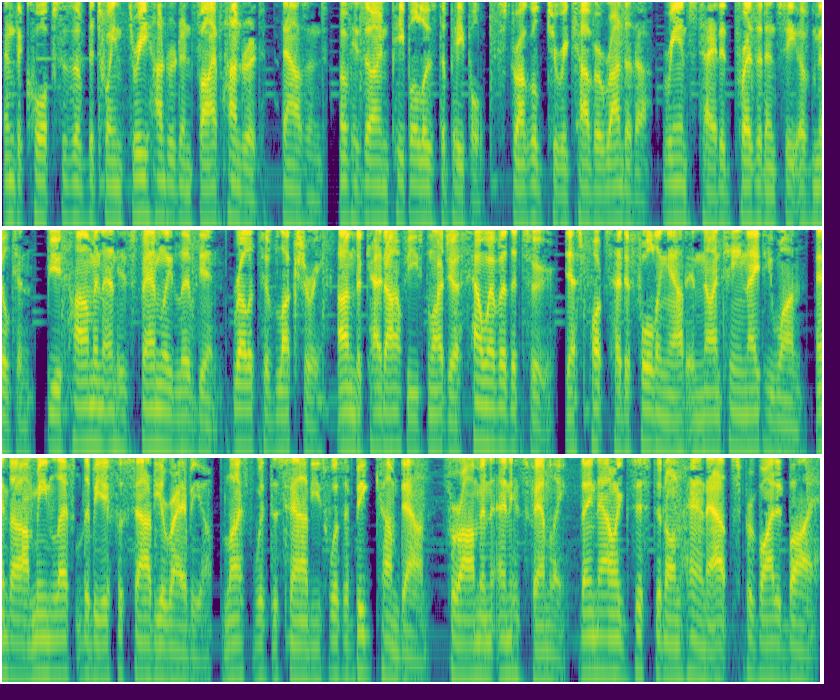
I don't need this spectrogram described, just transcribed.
and the corpses of between 300 and 500,000 of his own people as the people struggled to recover under the reinstated presidency of Milton. Buchanan and his family lived in relative luxury under Gaddafi's largesse. However, the two despots had a falling out in 1981, and Amin left Libya for Saudi Arabia. Life with the Saudis was a big come down for Amin and his family. They now existed on handouts provided by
